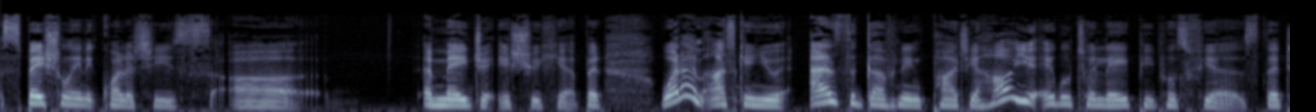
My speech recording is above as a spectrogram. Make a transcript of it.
spatial inequalities are a major issue here. But what I'm asking you, as the governing party, how are you able to allay people's fears that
